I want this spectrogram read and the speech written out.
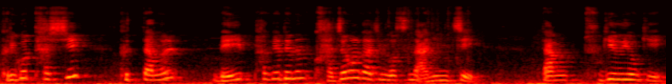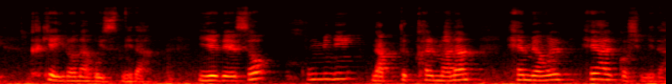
그리고 다시 그 땅을 매입하게 되는 과정을 가진 것은 아닌지 땅 투기 의혹이 크게 일어나고 있습니다. 이에 대해서 국민이 납득할 만한 해명을 해야 할 것입니다.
